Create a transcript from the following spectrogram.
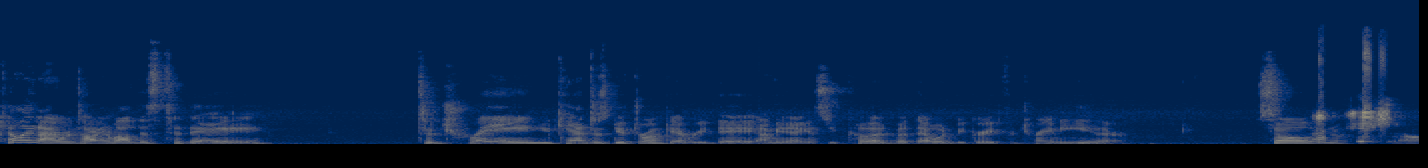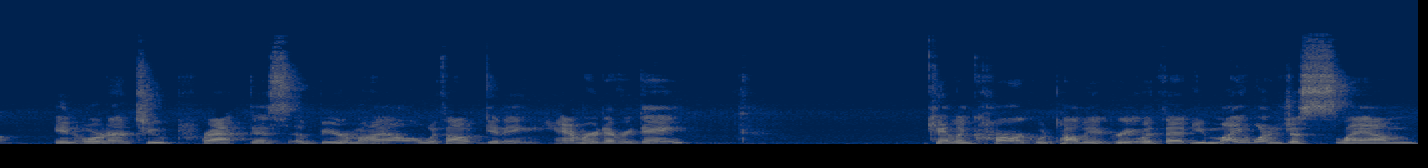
Kelly and I were talking about this today. to train, you can't just get drunk every day. I mean, I guess you could, but that wouldn't be great for training either. So, in, Recreational. In order to practice a beer mile without getting hammered every day, Caitlin Kark would probably agree with that. You might want to just slam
